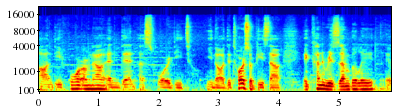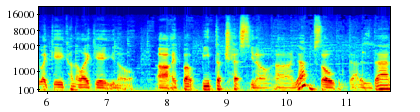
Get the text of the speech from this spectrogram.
on the forearm now and then as for the you know the torso piece now it kind of resembles like a kind of like a you know uh, a beefed up chest you know uh, yeah so that is that.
